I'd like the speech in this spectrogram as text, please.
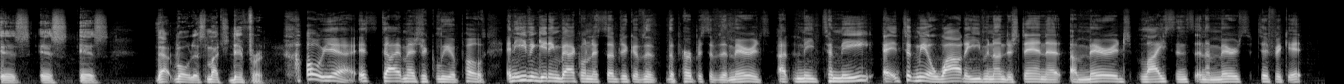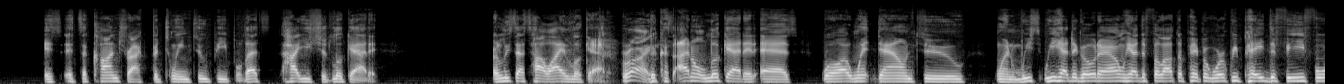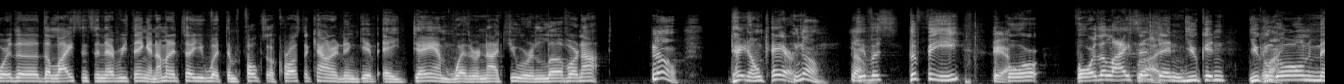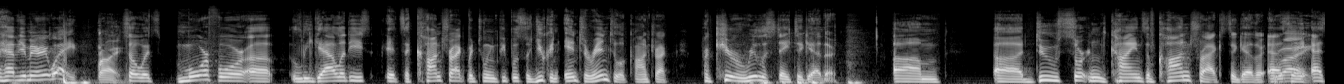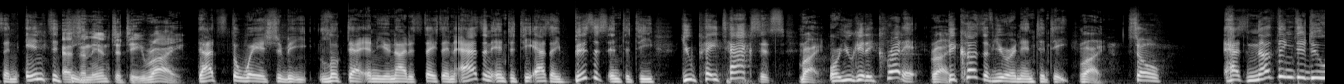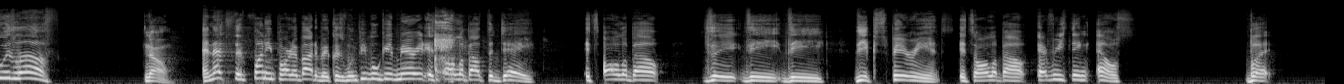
is is is that role is much different. Oh yeah, it's diametrically opposed. And even getting back on the subject of the, the purpose of the marriage, I mean, to me, it took me a while to even understand that a marriage license and a marriage certificate is it's a contract between two people. That's how you should look at it. Or at least that's how I look at it. Right. Because I don't look at it as, well, I went down to when we we had to go down, we had to fill out the paperwork, we paid the fee for the the license and everything. And I'm gonna tell you what, them folks across the counter didn't give a damn whether or not you were in love or not. No, They don't care. No, no. Give us the fee Yeah. for for the license, Right. and you can you can Right. go on and have your merry way. Right. So it's more for uh, legalities. It's a contract between people, so you can enter into a contract, procure real estate together, um, uh, do certain kinds of contracts together as Right. a as an entity. as an entity, right? That's the way it should be looked at in the United States. And as an entity, as a business entity, you pay taxes. Right. Or you get a credit Right. because of you're an entity. Right. So has nothing to do with love. No, And that's the funny part about it because when people get married, it's all about the day. It's all about the the the the experience. It's all about everything else but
